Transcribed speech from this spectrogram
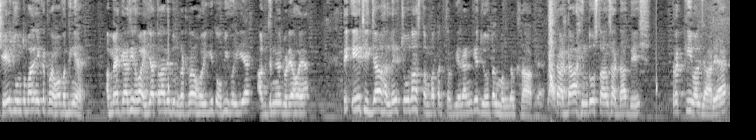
6 ਜੂਨ ਤੋਂ ਬਾਅਦ ਇਹ ਘਟਨਾਵਾਂ ਵਧੀਆਂ ਹੈ। ਅਬ ਮੈਂ ਕਿਹਾ ਸੀ ਹਵਾਈ ਯਾਤਰਾ ਦੀ ਦੁਰਘਟਨਾ ਹੋਏਗੀ ਤਾਂ ਉਹ ਵੀ ਹੋਈ ਹੈ ਅਗਜਨੀ ਨਾਲ ਜੁੜਿਆ ਹੋਇਆ। ਹੈ। ਤੇ ਇਹ ਚੀਜ਼ਾਂ ਹੱਲੇ 14 ਸਤੰਬਰ ਤੱਕ ਚੱਲਦੀਆਂ ਰਹਿਣਗੀਆਂ, ਜਦੋਂ ਤੱਕ ਮੰਗਲ ਖਰਾਬ ਹੈ। ਸਾਡਾ ਹਿੰਦੁਸਤਾਨ, ਸਾਡਾ ਦੇਸ਼ ਤਰੱਕੀ ਵੱਲ ਜਾ ਰਿਹਾ ਹੈ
